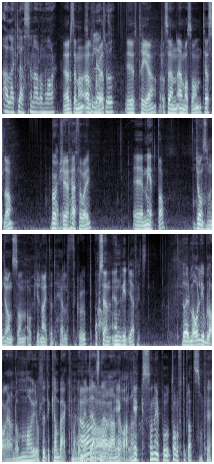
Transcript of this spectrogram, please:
alla klasserna de har. Ja det stämmer. Alphabet är trea. Och sen Amazon, Tesla, Berkshire Hathaway, Meta, Johnson Mhm. Johnson och United Health Group. Och sen Nvidia faktiskt. Hur är det med oljebolagen? De har gjort lite comeback men de är inte ens nära ändå eller? Exxon är på tolfte plats. Okej.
